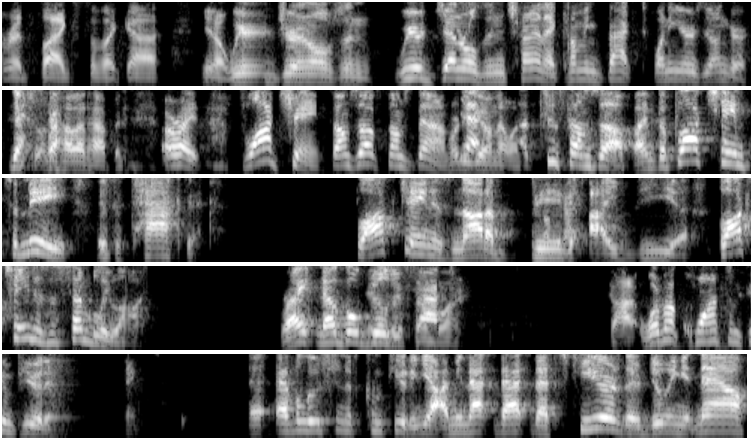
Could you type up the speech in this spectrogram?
The red flags of like, uh, you know, weird journals and weird generals in China coming back 20 years younger. Yeah. Don't know how that happened. All right. Blockchain. Thumbs up, thumbs down. Where do you go on that one? Two thumbs up. I mean, the blockchain to me is a tactic. Blockchain is not a big Okay. idea. Blockchain is assembly line, right? Now go build your It's assembly. factory. Got it. What about quantum computing? Evolution of computing. Yeah, I mean that that that's here. They're doing it now.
